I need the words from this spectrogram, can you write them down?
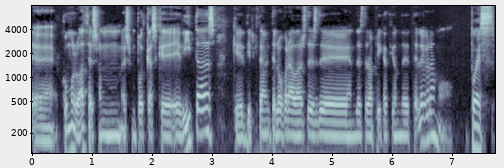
eh, ¿Cómo lo haces? ¿Es un podcast que editas, que directamente lo grabas desde, desde la aplicación de Telegram? Pues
